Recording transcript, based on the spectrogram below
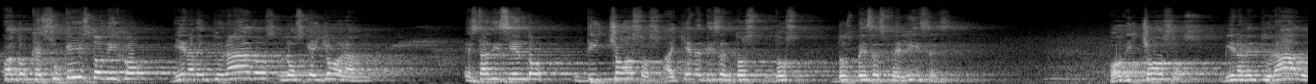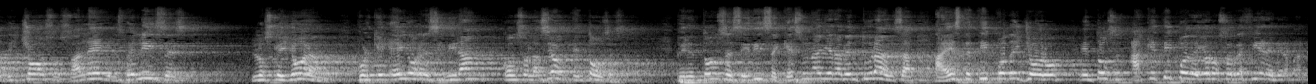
cuando Jesucristo dijo, bienaventurados los que lloran, está diciendo dichosos. Hay quienes dicen dos, dos, dos veces felices. O dichosos bienaventurados, dichosos, alegres, felices los que lloran, porque ellos recibirán consolación. Entonces, pero entonces si dice que es una bienaventuranza a este tipo de lloro, entonces ¿a qué tipo de lloro se refiere, mi hermano?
